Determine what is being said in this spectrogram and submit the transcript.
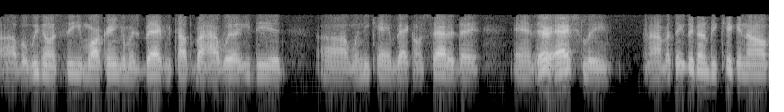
Uh, but we're going to see Mark Ingram is back. We talked about how well he did uh, when he came back on Saturday. And they're actually, um, I think they're going to be kicking off.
